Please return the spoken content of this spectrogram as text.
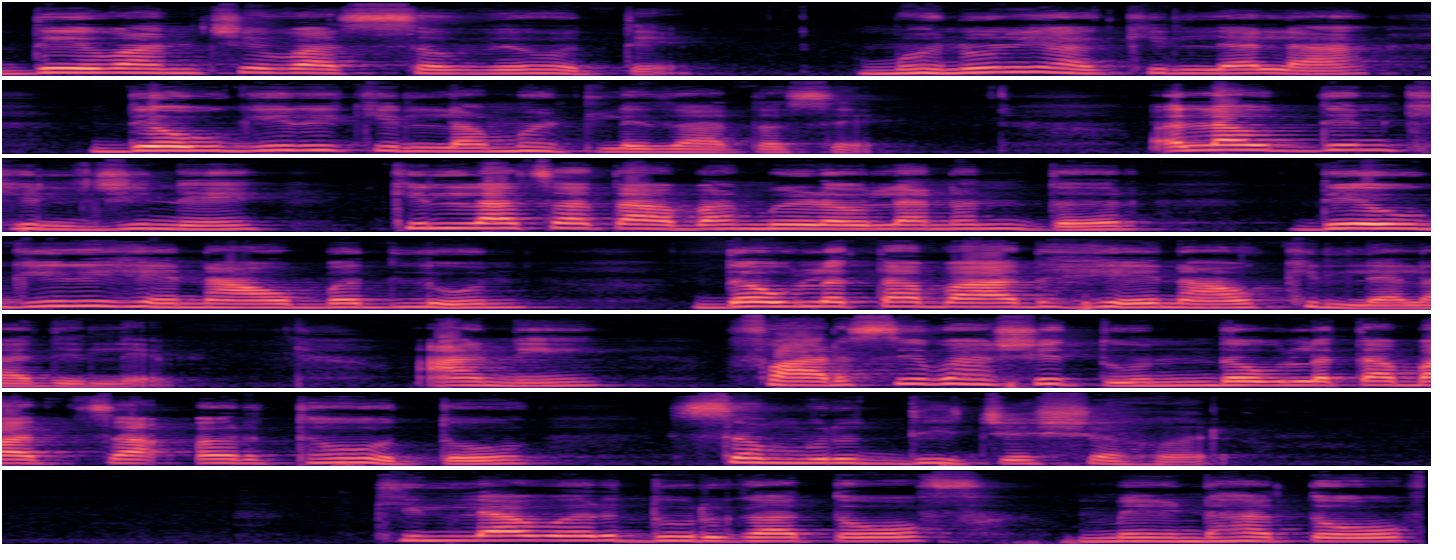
देवांचे वास्तव्य होते. म्हणून या किल्ल्याला देवगिरी किल्ला म्हटले जात असे. अलाउद्दीन खिलजीने किल्ल्याचा ताबा मिळवल्यानंतर देवगिरी हे नाव बदलून दौलताबाद हे नाव किल्ल्याला दिले. आणि फारसी भाषेतून दौलताबादचा अर्थ होतो समृद्धीचे शहर. किल्ल्यावर दुर्गा तोफ मेंढा तोफ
